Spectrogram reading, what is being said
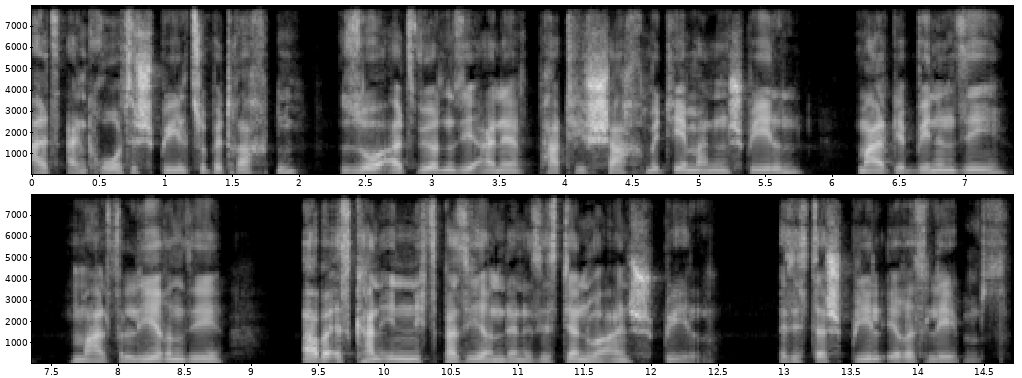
als ein großes Spiel zu betrachten, so als würden Sie eine Partie Schach mit jemandem spielen, mal gewinnen Sie, mal verlieren Sie, aber es kann Ihnen nichts passieren, denn es ist ja nur ein Spiel. Es ist das Spiel Ihres Lebens.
